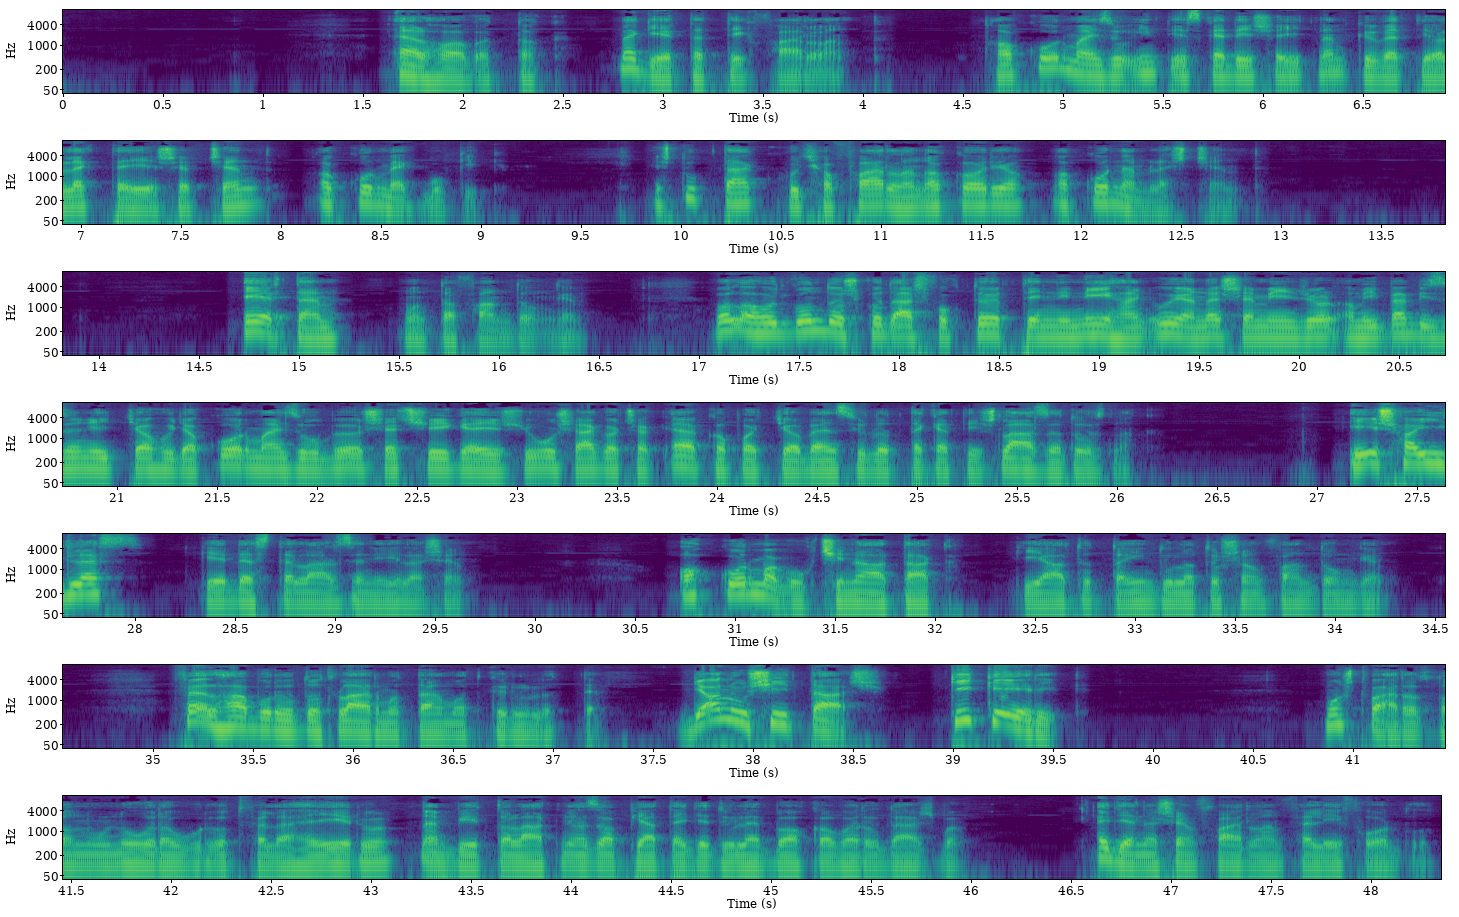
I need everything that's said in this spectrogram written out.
Elhallgattak. Megértették Fárlant. Ha a kormányzó intézkedéseit nem követi a legteljesebb csend, akkor megbukik. És tudták, hogy ha Fárlan akarja, akkor nem lesz csend. Értem, mondta Fandongem. Valahogy gondoskodás fog történni néhány olyan eseményről, ami bebizonyítja, hogy a kormányzó bölcsessége és jósága csak elkapatja a benszülötteket és lázadoznak. És ha így lesz? kérdezte Larsen élesen. Akkor maguk csinálták, kiáltotta indulatosan Fandongem. Felháborodott lárma támad körülötte. Gyanúsítás! Kikérik? Most váratlanul Nóra úrott fel a helyéről, nem bírta látni az apját egyedül ebbe a kavarodásba. Egyenesen Fárlán felé fordult.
